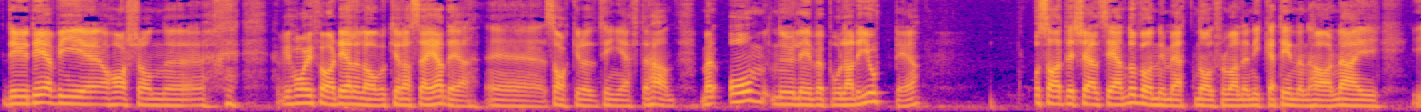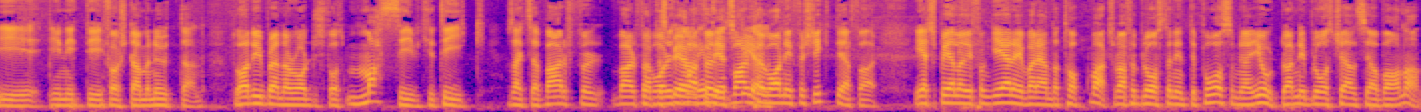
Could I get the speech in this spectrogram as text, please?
det är ju det vi har sån... Eh, vi har ju fördelen av att kunna säga det, eh, saker och ting i efterhand. Men om nu Liverpool hade gjort det och så hade Chelsea ändå vunnit med 1-0 för de hade nickat in en hörna i, i, i 91 minuten. Då hade ju Brendan Rodgers fått massiv kritik. Och sagt så här, varför, varför, Varför var, varför, varför var ni försiktiga för? Ert spel har ju fungerat i varenda toppmatch. Varför blåste ni inte på som ni har gjort? Då hade ni blåst Chelsea av banan.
